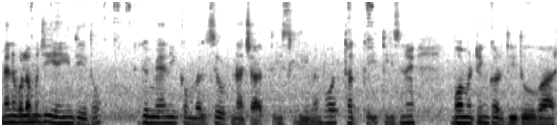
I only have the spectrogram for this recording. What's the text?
मैंने बोला मुझे यहीं दे दो क्योंकि मैं नहीं कंबल से उठना चाहती इसलिए मैं बहुत थक गई थी। इसने वॉमिटिंग कर दी दो बार।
